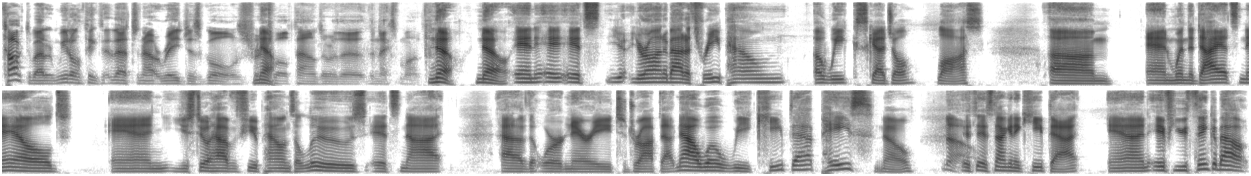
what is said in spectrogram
talked about it, we don't think that that's an outrageous goal for No. twelve pounds over the the next month. No, no, and it, it's you- you're on about a three pound a week schedule loss, um, and when the diet's nailed and you still have a few pounds to lose, it's not out of the ordinary to drop that. Now, will we keep that pace? No, No, it's, it's not going to keep that. And if you think about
